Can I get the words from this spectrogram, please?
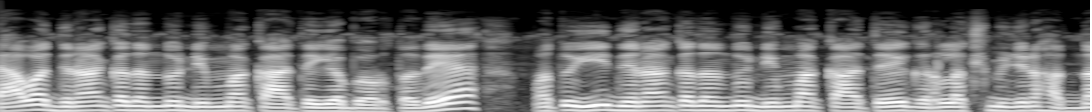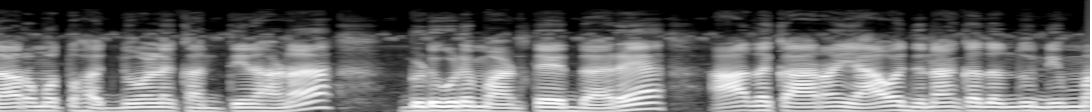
ಯಾವ ದಿನಾಂಕದಂದು ನಿಮ್ಮ ಖಾತೆಗೆ ಬರುತ್ತದೆ ಮತ್ತು ಈ ದಿನಾಂಕದಂದು ನಿಮ್ಮ ಖಾತೆಗೆ ಗೃಹಲಕ್ಷ್ಮಿ ಯೋಜನೆ ಹದಿನಾರು ಮತ್ತು ಹದಿನೇಳನೇ ಕಂತಿನ ಹಣ ಬಿಡುಗಡೆ ಮಾಡ್ತಾ ಇದ್ದಾರೆ. ಆದ ಕಾರಣ ಯಾವ ದಿನಾಂಕದಂದು ನಿಮ್ಮ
